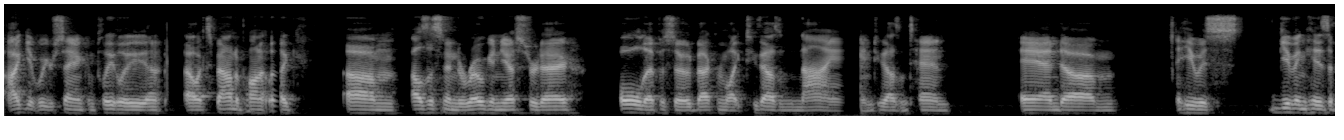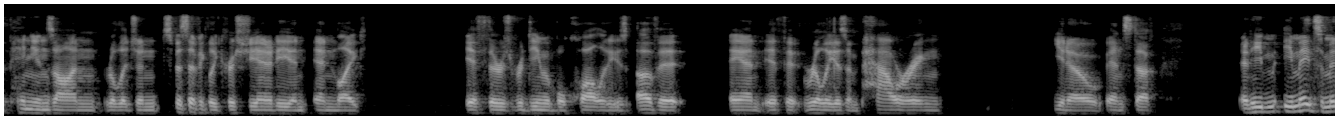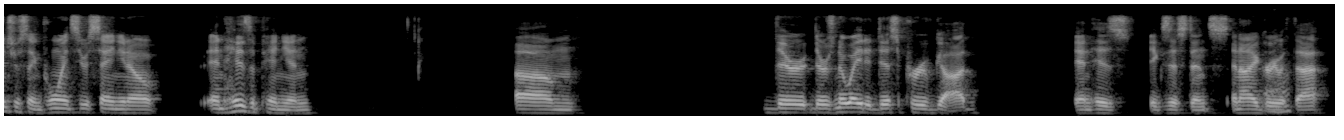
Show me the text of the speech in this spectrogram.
I get what you're saying completely. I'll expound upon it. Like, um, I was listening to Rogan yesterday, old episode back from like 2009 and 2010, and um, he was giving his opinions on religion, specifically Christianity, and and like if there's redeemable qualities of it, and if it really is empowering, you know, and stuff. And he he made some interesting points. He was saying, you know, in his opinion, um, there there's no way to disprove God and His existence, and I agree Uh-huh. with that.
